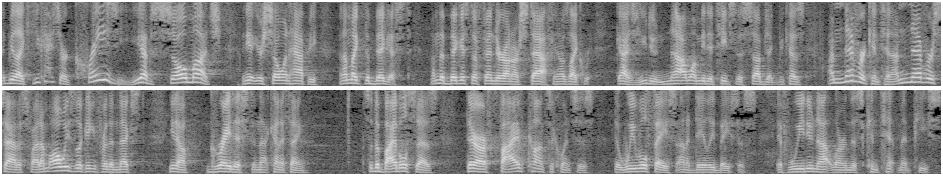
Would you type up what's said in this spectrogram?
They'd be like, You guys are crazy. You have so much, and yet you're so unhappy. And I'm like the biggest. I'm the biggest offender on our staff. You know, I was like, Guys, you do not want me to teach this subject because I'm never content. I'm never satisfied. I'm always looking for the next, you know, greatest and that kind of thing. So the Bible says there are five consequences that we will face on a daily basis if we do not learn this contentment piece.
